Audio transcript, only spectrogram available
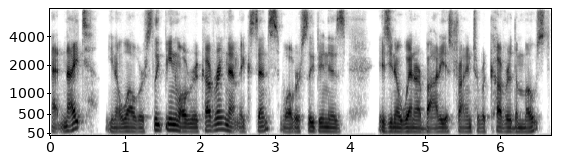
at night you know while we're sleeping while we're recovering that makes sense. While we're sleeping is is you know when our body is trying to recover the most.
